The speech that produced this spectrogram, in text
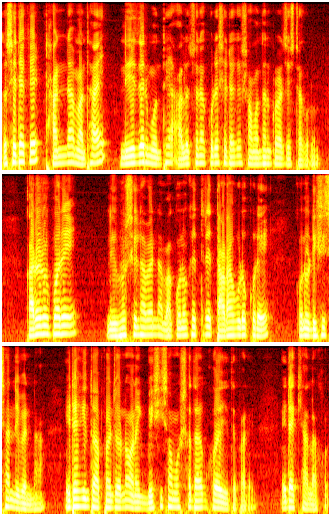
তো সেটাকে ঠান্ডা মাথায় নিজেদের মধ্যে আলোচনা করে সেটাকে সমাধান করার চেষ্টা করুন। কারোর উপরে নির্ভরশীল হবেন না বা কোনো ক্ষেত্রে তাড়াহুড়ো করে কোনো ডিসিশান নেবেন না, এটা কিন্তু আপনার জন্য অনেক বেশি সমস্যাদায়ক হয়ে যেতে পারে। এটা খেয়াল রাখুন।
